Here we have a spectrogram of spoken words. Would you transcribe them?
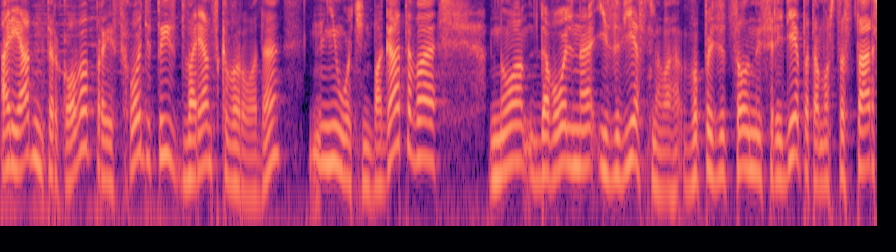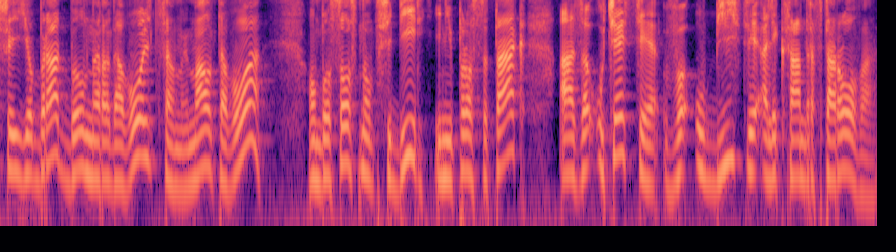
Ариадна Тыркова происходит из дворянского рода, не очень богатого, но довольно известного в оппозиционной среде, потому что старший ее брат был народовольцем, и мало того, он был сослан в Сибирь, и не просто так, а за участие в убийстве Александра II.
